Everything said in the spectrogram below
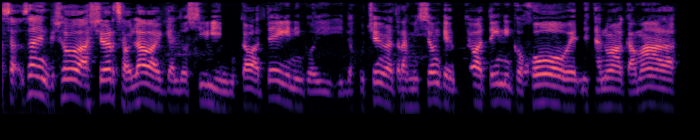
saben que yo ayer se hablaba que Aldo Civi buscaba técnico y, lo escuché en una transmisión que buscaba técnico joven de esta nueva camada.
